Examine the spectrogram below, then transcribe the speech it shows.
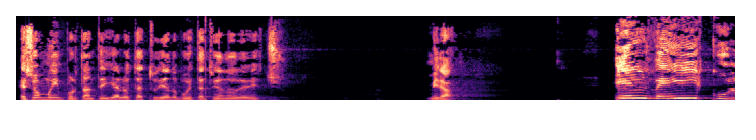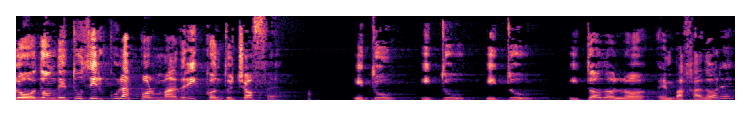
Eso es muy importante. Ella lo está estudiando porque está estudiando Derecho. Mira, el vehículo donde tú circulas por Madrid con tu chofer, y tú, y tú, y tú, y todos los embajadores,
